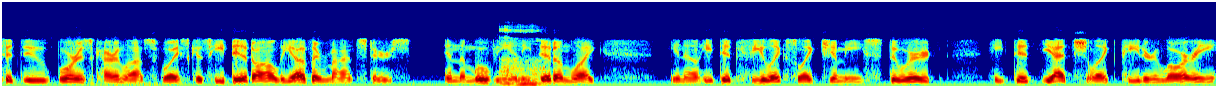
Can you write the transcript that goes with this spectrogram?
to do Boris Karloff's voice because he did all the other monsters in the movie, and he Ah. did them like, you know, he did Felix like Jimmy Stewart, he did Yetch like Peter Lorre.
